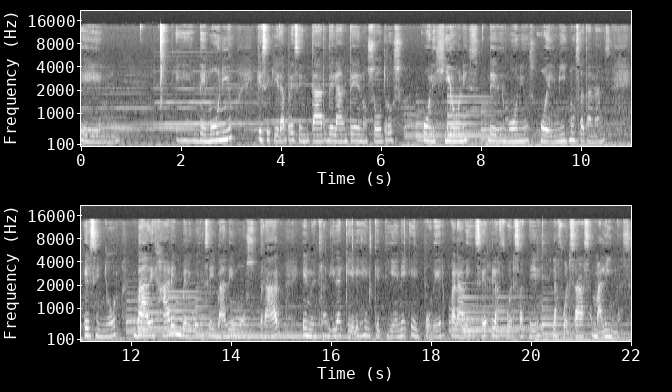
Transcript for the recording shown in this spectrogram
em, em, demonio que se quiera presentar delante de nosotros o legiones de demonios o el mismo Satanás. El Señor va a dejar en vergüenza y va a demostrar en nuestra vida que Él es el que tiene el poder para vencer las fuerzas de Él, las fuerzas malignas.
